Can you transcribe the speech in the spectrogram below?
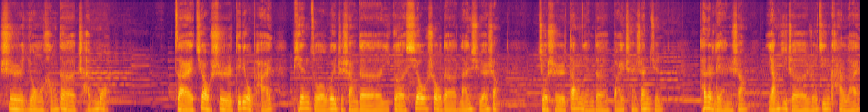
是永恒的沉默。”在教室第六排。偏左位置上的一个消瘦的男学生，就是当年的白衬衫君。他的脸上洋溢着如今看来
